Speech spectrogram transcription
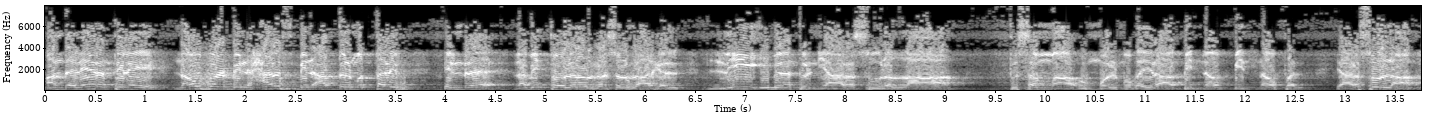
அந்த நேரத்திலே நௌபல் பின் ஹரஸ் பின் அப்துல் முத்தலிப் என்ற நபித்தோழர் அவர்கள் சொல்கிறார்கள் லீ இப்னத்துன் யா ரசூலல்லாஹ். துசம்மா உம்முல் முகைரா பின் நவ்- பின் ரசூல்லா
